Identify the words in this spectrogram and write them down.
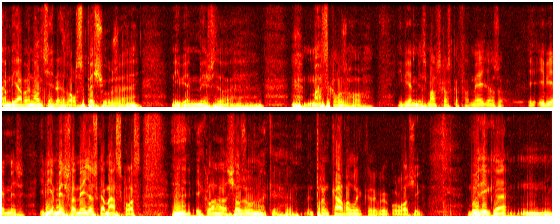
canviaven el gènere dels peixos, eh? n'hi havia més de mascles o hi havia més mascles que femelles, hi havia més, hi havia més femelles que mascles. Eh? I clar, això és una que trencava l'equilibri ecològic. Vull dir que mm,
